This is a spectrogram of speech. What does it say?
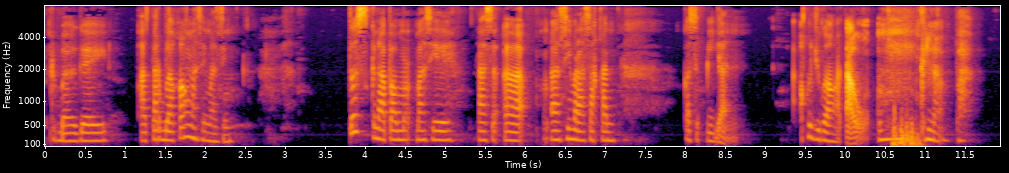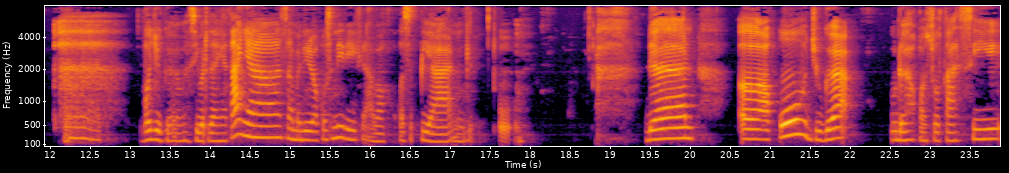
berbagai latar belakang masing-masing. Terus kenapa masih rasa uh, masih merasakan kesepian? Aku juga nggak tahu kenapa. Gue juga masih bertanya-tanya sama diri aku sendiri kenapa aku kesepian gitu. Dan uh, aku juga udah konsultasi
